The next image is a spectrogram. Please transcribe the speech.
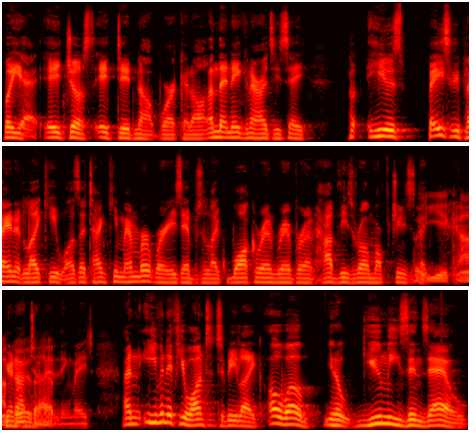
but yeah, it just it did not work at all. And then Ignar, as you say, he was basically playing it like he was a tanky member, where he's able to like walk around river and have these roam opportunities. But like you can't you're do not doing that. anything, mate. And even if you wanted to be like, oh well, you know, Yuumi Xin Zhao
